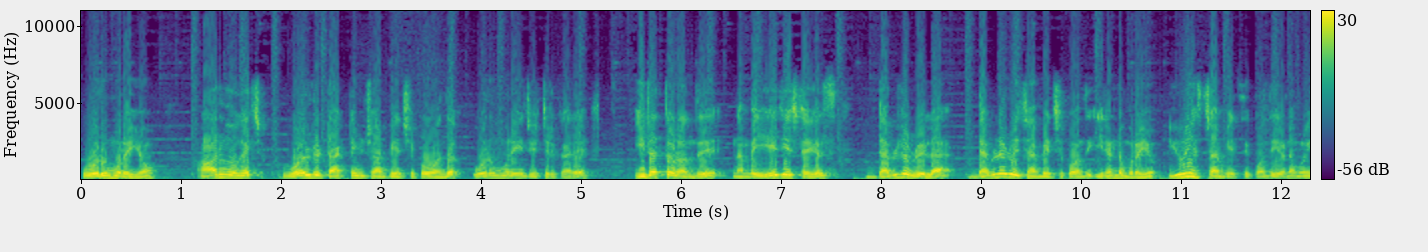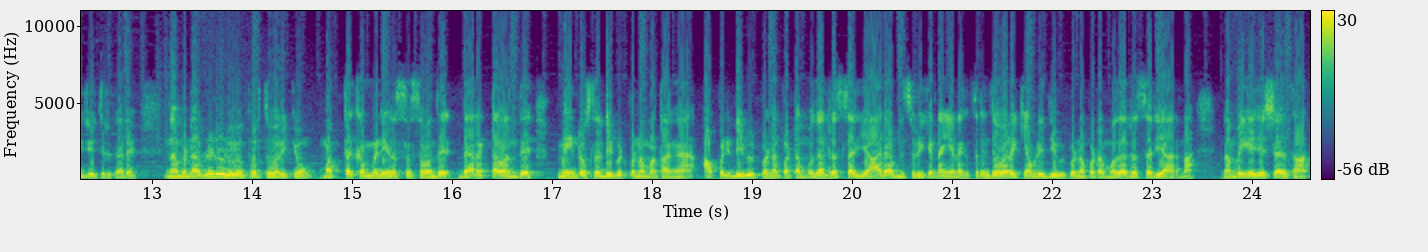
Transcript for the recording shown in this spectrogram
ஒரு முறையும் ஆர்ஓஹெச் வேர்ல்டு டாக் டீம் சாம்பியன்ஷிப்பை வந்து ஒரு முறையும் ஜெயிச்சிருக்காரு. இதை தொடர்ந்து நம்ம ஏஜே ஸ்டைல்ஸ் டபிள்யூடபிள்யூல டபிள்யூடபிள்யூ சாம்பியன்ஷிப் வந்து இரண்டு முறையும் யூஎஸ் சாம்பியன்ஷிப் வந்து இரண்டு முறையும் ஜெயிச்சிருக்காரு. நம்ம டபிள்யூடபிள்யூ பொறுத்த வரைக்கும் மற்ற கம்பெனி ரெஸ்லர்ஸை வந்து டேரெக்டாக வந்து மெயின் ரோஸ்ல டிபியூட் பண்ண மாட்டாங்க. அப்படி டிபியூட் பண்ணப்பட்ட முதல் ரெஸ்லர் யாரு அப்படின்னு சொல்லி கேட்டா எனக்கு தெரிஞ்ச வரைக்கும் அப்படி டிபியூட் பண்ணப்பட்ட முதல் ரெஸ்லர் யாருன்னா நம்ம ஏஜே சார் தான்.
